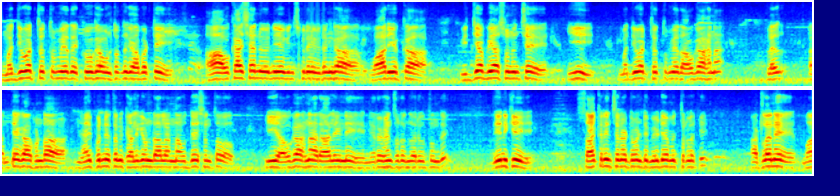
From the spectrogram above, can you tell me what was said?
మధ్యవర్తిత్వం మీద ఎక్కువగా ఉంటుంది కాబట్టి ఆ అవకాశాన్ని వినియోగించుకునే విధంగా వారి యొక్క విద్యాభ్యాసం నుంచే ఈ మధ్యవర్తిత్వం మీద అవగాహన ప్లస్ అంతేకాకుండా నైపుణ్యతను కలిగి ఉండాలన్న ఉద్దేశంతో ఈ అవగాహన ర్యాలీని నిర్వహించడం జరుగుతుంది. దీనికి సహకరించినటువంటి మీడియా మిత్రులకి అట్లనే మా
